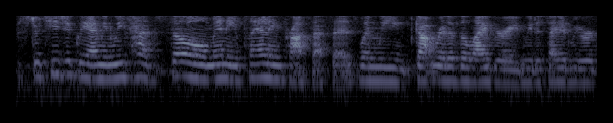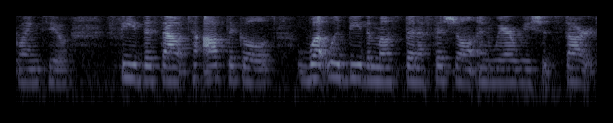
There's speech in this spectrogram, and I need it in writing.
strategically, I mean, we've had so many planning processes when we got rid of the library and we decided we were going to feed this out to opticals, what would be the most beneficial and where we should start.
